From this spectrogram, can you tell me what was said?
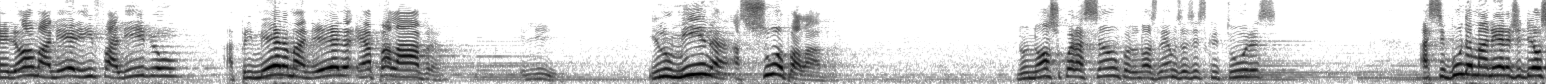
melhor maneira infalível, a primeira maneira é a palavra. Ele ilumina a sua palavra. No nosso coração, quando nós lemos as escrituras, a segunda maneira de Deus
